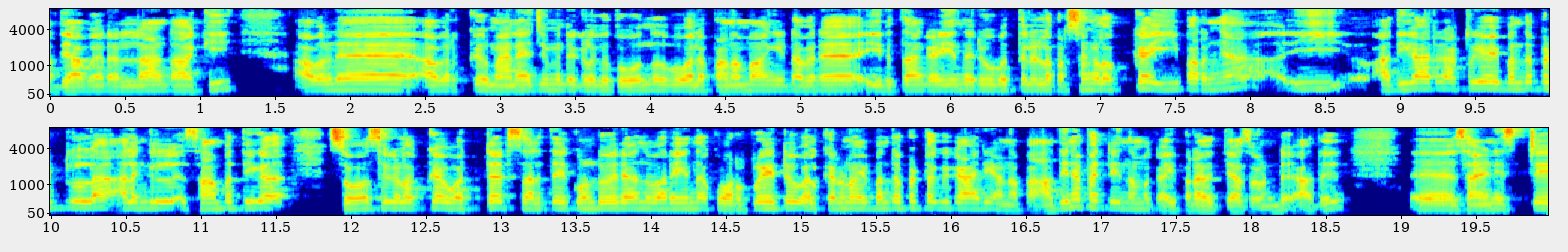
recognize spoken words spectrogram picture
അധ്യാപകരല്ലാണ്ടാക്കി അവരുടെ അവർക്ക് മാനേജ്മെന്റുകൾക്ക് തോന്നുന്നത് പോലെ പണം വാങ്ങിയിട്ട് അവരെ ഇരുത്താൻ കഴിയുന്ന രൂപത്തിലുള്ള പ്രശ്നങ്ങളൊക്കെ ഈ പറഞ്ഞ ഈ അധികാര രാഷ്ട്രീയവുമായി ബന്ധപ്പെട്ടുള്ള അല്ലെങ്കിൽ സാമ്പത്തിക സ്രോതസ്സുകളൊക്കെ ഒറ്റ സ്ഥലത്തേക്ക് കൊണ്ടുവരിക എന്ന് പറയുന്ന കോർപ്പറേറ്റ് വൽക്കരണവുമായി ബന്ധപ്പെട്ടൊക്കെ കാര്യമാണ്. അപ്പൊ അതിനെപ്പറ്റി നമുക്ക് അഭിപ്രായ വ്യത്യാസമുണ്ട്. അത് സയനിസ്റ്റ്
